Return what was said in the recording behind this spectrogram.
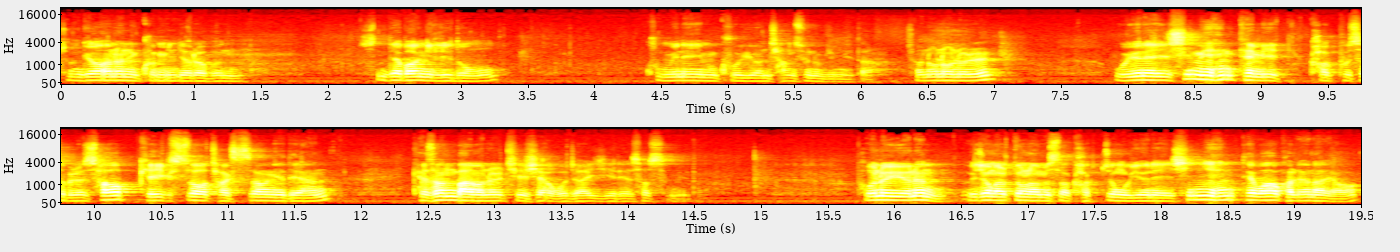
존경하는 국민 여러분, 신대방 1, 2동 국민의힘 구의원 장순욱입니다. 저는 오늘 의원의 심의 행태 및 각 부서별 사업 계획서 작성에 대한 개선 방안을 제시하고자 이 자리에 섰습니다. 본 의원은 의정 활동을 하면서 각종 의원의 심리 행태와 관련하여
